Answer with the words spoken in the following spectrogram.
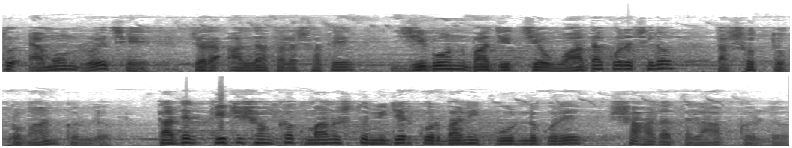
তো এমন রয়েছে যারা আল্লাহ তালার সাথে জীবন বাজির যে ওয়াদা করেছিল তা সত্য প্রমাণ করল। তাদের কিছু সংখ্যক মানুষ তো নিজের কোরবানি পূর্ণ করে শাহাদাত লাভ করল।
